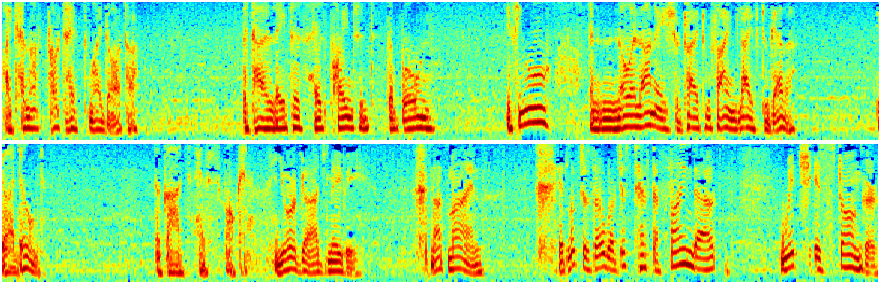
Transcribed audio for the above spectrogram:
I cannot protect my daughter. The Tylatus has pointed the bone. If you and Noelani should try to find life together, you are doomed. The gods have spoken. Your gods, maybe. Not mine. It looks as though we'll just have to find out which is stronger.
